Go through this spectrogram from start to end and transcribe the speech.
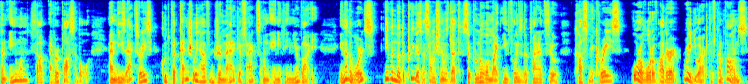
than anyone thought ever possible, and these X-rays could potentially have dramatic effects on anything nearby. In other words, even though the previous assumption was that supernova might influence the planet through cosmic rays, or a lot of other radioactive compounds,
